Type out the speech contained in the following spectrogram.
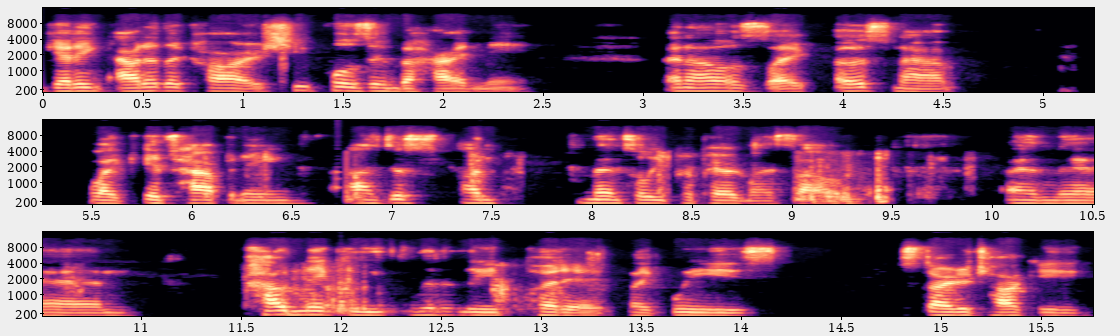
getting out of the car, she pulls in behind me. And I was like, oh snap, like it's happening. I just un- mentally prepared myself. And then how Nikki literally put it, like we started talking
